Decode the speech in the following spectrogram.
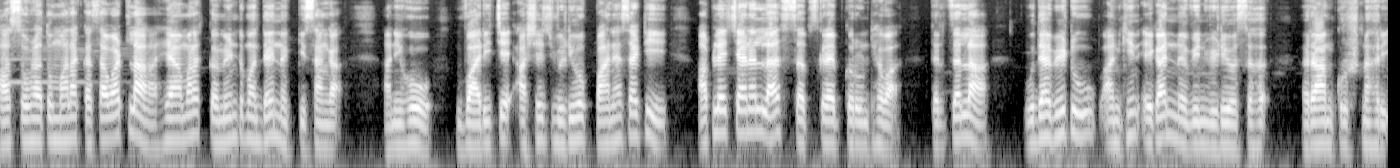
हा सोहळा तुम्हाला कसा वाटला हे आम्हाला कमेंटमध्ये नक्की सांगा. आणि हो वारीचे असेच व्हिडिओ पाहण्यासाठी आपल्या चॅनलला सबस्क्राईब करून ठेवा. तर चला उद्या भेटू आणखीन एका नवीन व्हिडिओसह. रामकृष्ण हरी.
